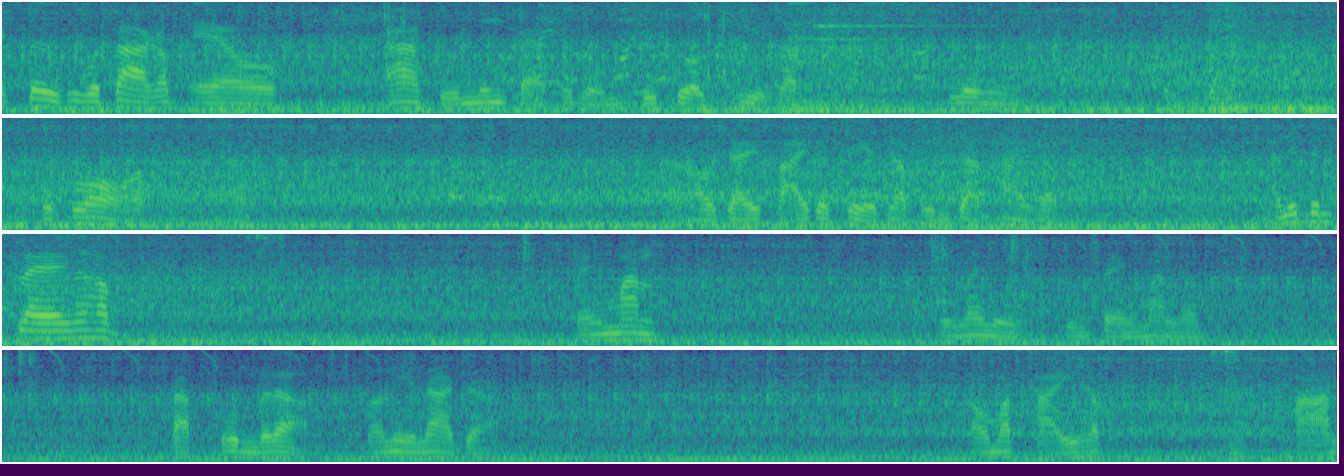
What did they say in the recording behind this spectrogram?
ท็กเตอร์คูโบต้าครับ L 5018ครับผมติดตัวขี้ครับ ลงหกล้อครับ เอาใจสายเกษตรครับ ผมจัดให้ครับ อันนี้เป็นแปลงนะครับ แปลงมันเห็นไหมนี่เป็นแปลงมันครับ ตัดต้นไปแล้ว ตอนนี้น่าจะ เอามาไถครับอะฐาน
